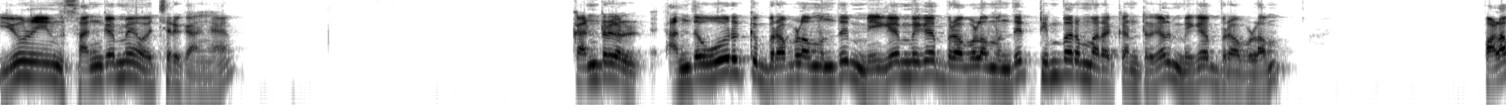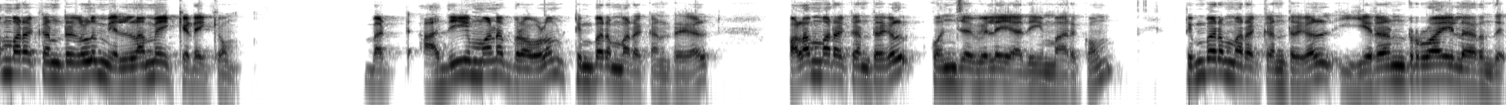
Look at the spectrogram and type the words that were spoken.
யூனியன் சங்கமே வச்சுருக்காங்க. கன்றுகள் அந்த ஊருக்கு பிரபலம் வந்து மிக மிக பிரபலம் வந்து டிம்பர் மரக்கன்றுகள் மிக பிரபலம். பல மரக்கன்றுகளும் எல்லாமே கிடைக்கும். பட் அதிகமான பிரபலம் டிம்பர் மரக்கன்றுகள். பல மரக்கன்றுகள் கொஞ்சம் விலை அதிகமாக இருக்கும். டிம்பர் மரக்கன்றுகள் இரண்டு ரூபாயிலிருந்து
